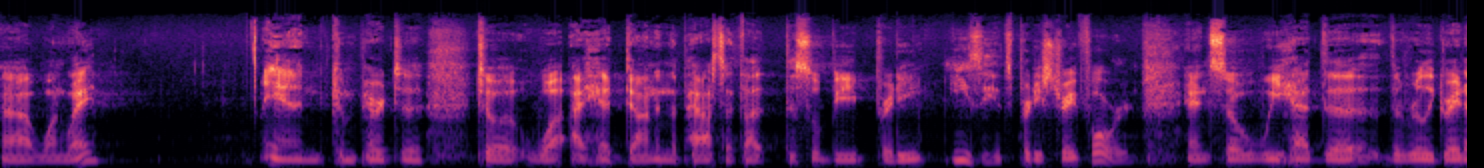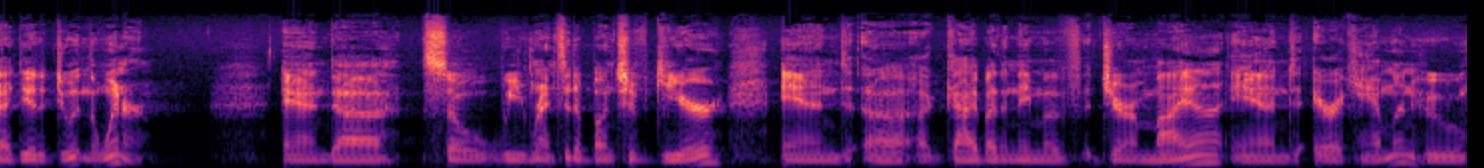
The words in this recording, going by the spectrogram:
uh, one way and compared to, to what I had done in the past, I thought this will be pretty easy. It's pretty straightforward. And so we had the, the really great idea to do it in the winter. And uh, so we rented a bunch of gear, and uh, a guy by the name of Jeremiah and Eric Hamlin, who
